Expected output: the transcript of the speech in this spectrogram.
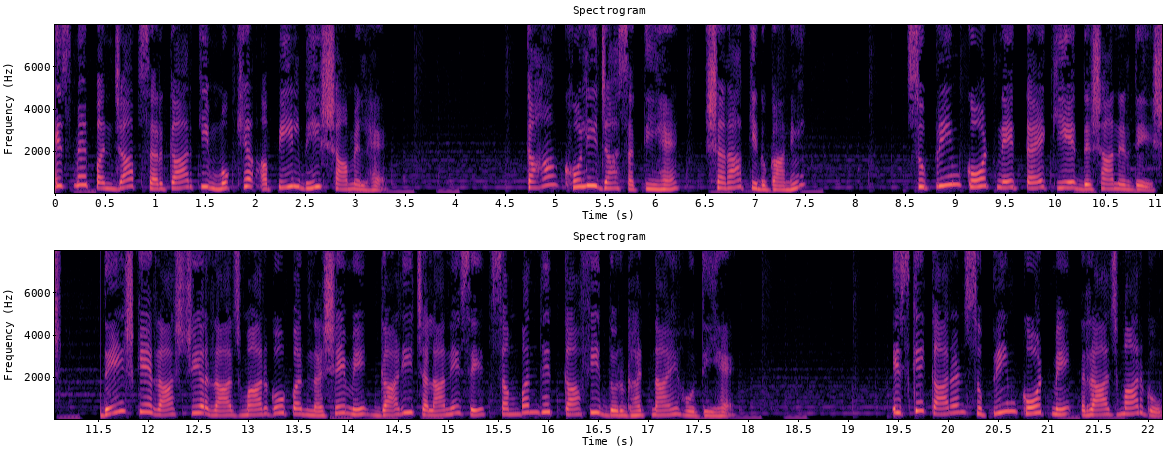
इसमें पंजाब सरकार की मुख्य अपील भी शामिल है। कहाँ खोली जा सकती हैं शराब की दुकानें? सुप्रीम कोर्ट ने तय किए दिशा निर्देश देश के राष्ट्रीय राजमार्गों पर नशे में गाड़ी चलाने से संबंधित काफ़ी दुर्घटनाएँ होती है। इसके कारण सुप्रीम कोर्ट में राजमार्गों,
